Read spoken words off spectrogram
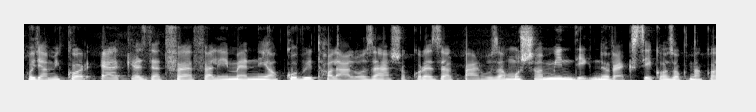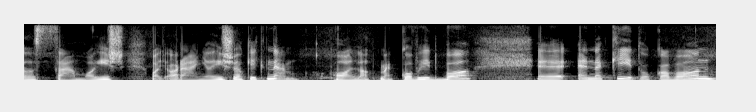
hogy amikor elkezdett felfelé menni a Covid halálozás, akkor ezzel párhuzamosan mindig növekszik azoknak a száma is, vagy aránya is, akik nem halnak meg Covid-ba. Eh, Ennek két oka van,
